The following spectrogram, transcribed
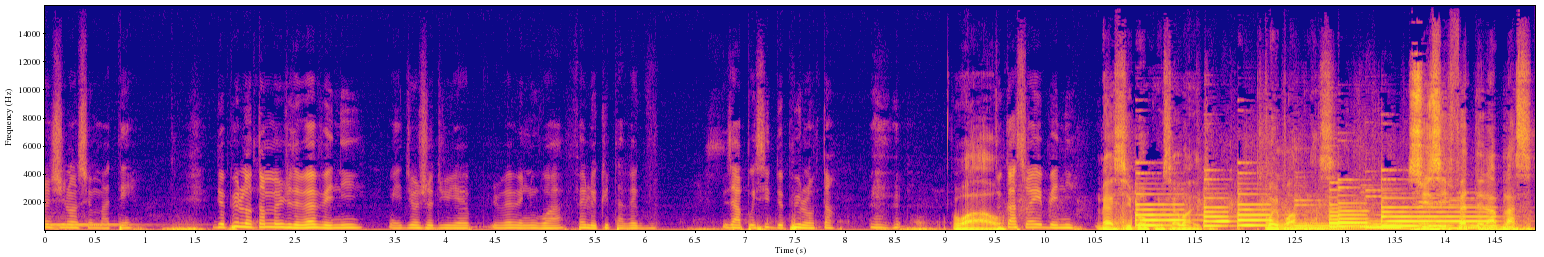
Je suis là ce matin. Depuis longtemps même, je devais venir. Mais Dieu, aujourd'hui, je vais venir voir, faire le culte avec vous. J'apprécie depuis longtemps. Waouh. En tout cas, soyez bénis. Merci beaucoup, servant de Dieu. Vous pouvez prendre place. Suzy, faites de la place.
